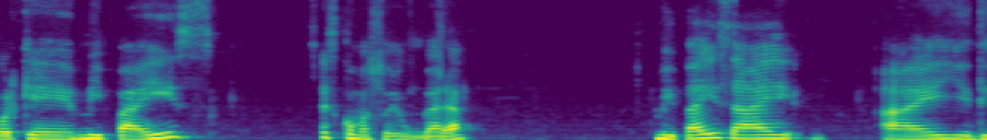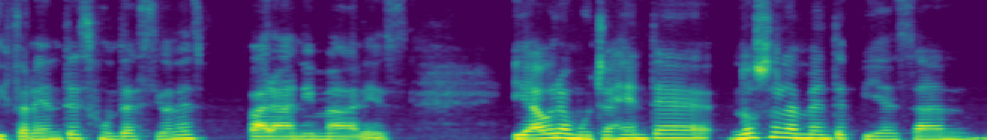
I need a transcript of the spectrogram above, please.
Porque mi país es como soy húngara mi país hay, hay diferentes fundaciones para animales. Y ahora mucha gente no solamente piensan,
